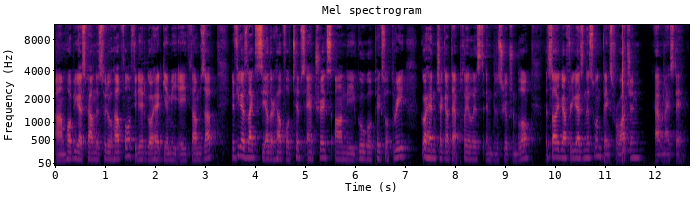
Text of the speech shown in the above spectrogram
Um, hope you guys found this video helpful. If you did, go ahead, give me a thumbs up. And if you guys like to see other helpful tips and tricks on the Google Pixel 3, go ahead and check out that playlist in the description below. That's all I got for you guys in this one. Thanks for watching. Have a nice day.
